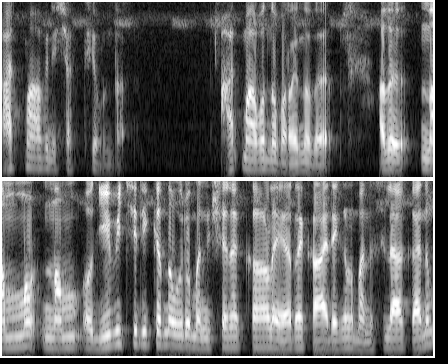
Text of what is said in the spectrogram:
ആത്മാവിന് ശക്തിയുണ്ട്. ആത്മാവെന്ന് പറയുന്നത് അത് നമ്മ നം ജീവിച്ചിരിക്കുന്ന ഒരു മനുഷ്യനേക്കാളേറെ കാര്യങ്ങൾ മനസ്സിലാക്കാനും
